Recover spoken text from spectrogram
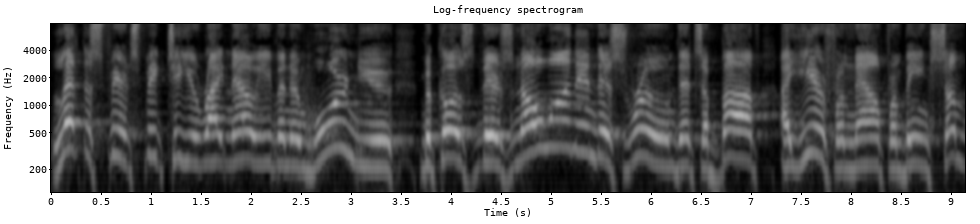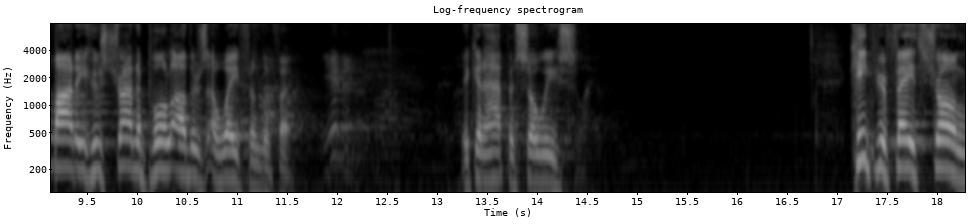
let the Spirit speak to you right now, even and warn you, because there's no one in this room that's above a year from now from being somebody who's trying to pull others away from the faith. It can happen so easily. Keep your faith strong.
